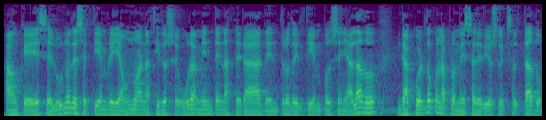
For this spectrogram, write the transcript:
aunque es el 1 de septiembre y aún no ha nacido, seguramente nacerá dentro del tiempo señalado, de acuerdo con la promesa de Dios el Exaltado.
